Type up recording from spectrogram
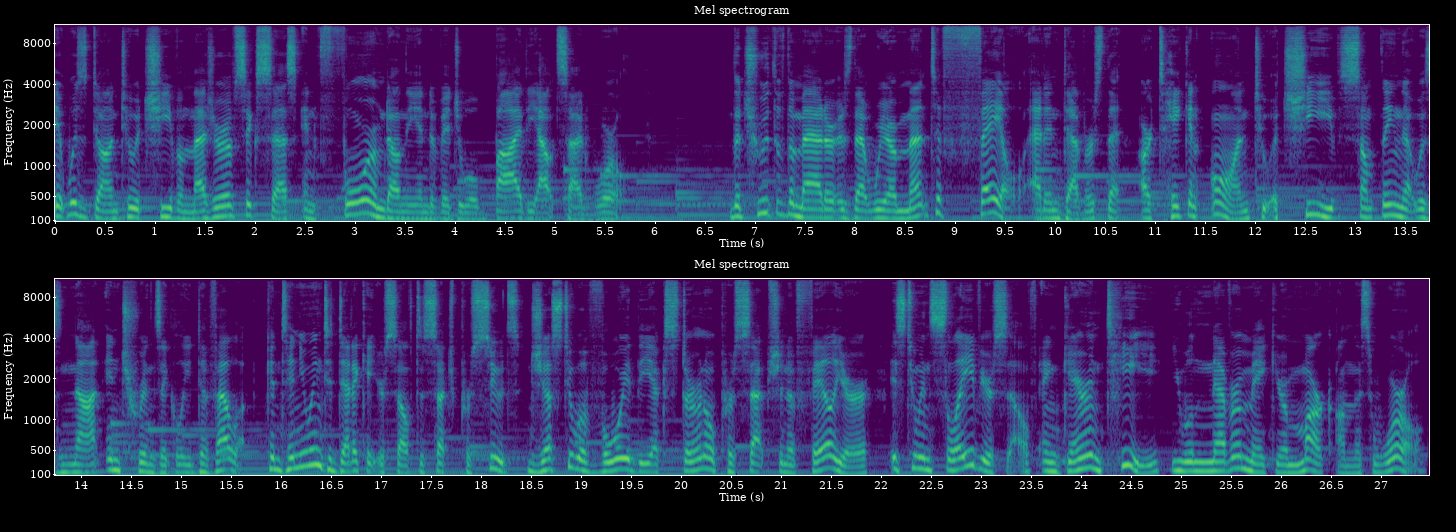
it was done to achieve a measure of success informed on the individual by the outside world. The truth of the matter is that we are meant to fail at endeavors that are taken on to achieve something that was not intrinsically developed. Continuing to dedicate yourself to such pursuits just to avoid the external perception of failure is to enslave yourself and guarantee you will never make your mark on this world.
